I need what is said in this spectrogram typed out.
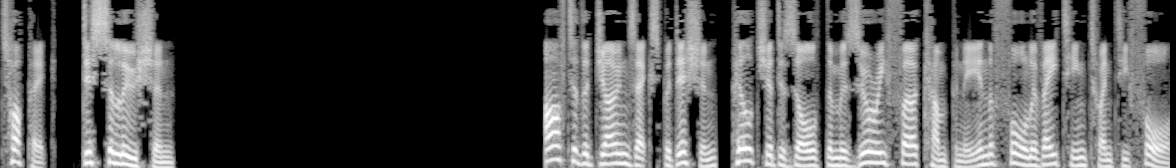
Topic: Dissolution After the Jones expedition, Pilcher dissolved the Missouri Fur Company in the fall of 1824.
